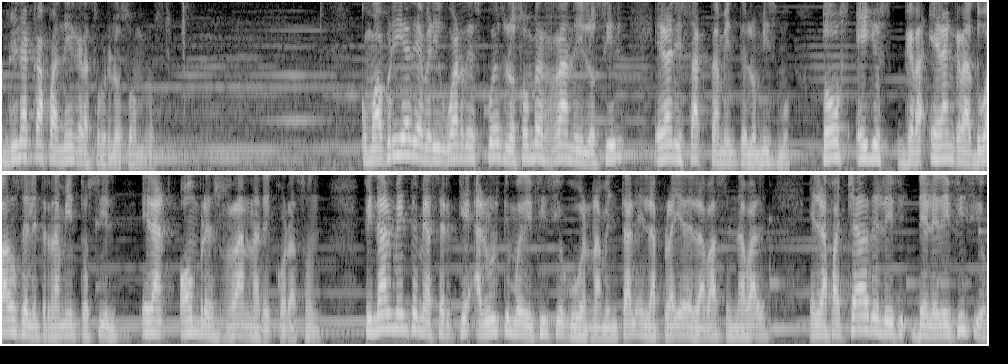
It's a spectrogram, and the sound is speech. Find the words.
y una capa negra sobre los hombros. Como habría de averiguar después, los hombres rana y los SEAL eran exactamente lo mismo. Todos ellos eran graduados del entrenamiento SEAL, eran hombres rana de corazón. Finalmente me acerqué al último edificio gubernamental en la playa de la base naval. En la fachada del, edificio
